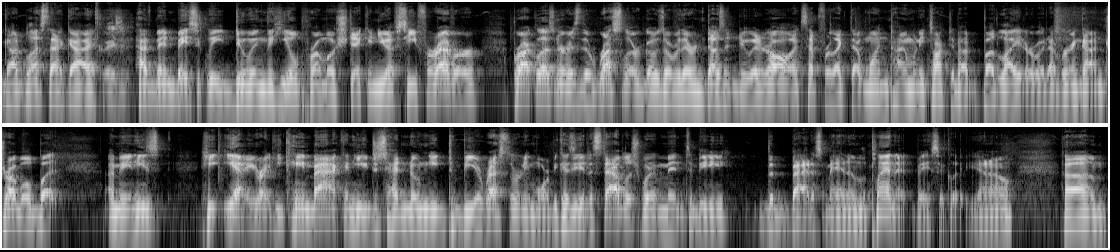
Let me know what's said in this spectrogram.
God bless that guy. Crazy. Have been basically doing the heel promo shtick in UFC forever. Brock Lesnar is the wrestler, goes over there and doesn't do it at all, except for like that one time when he talked about Bud Light or whatever and got in trouble. But I mean, he's he yeah, you're right. He came back and he just had no need to be a wrestler anymore because he had established what it meant to be the baddest man on the planet, basically. You know. Um,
